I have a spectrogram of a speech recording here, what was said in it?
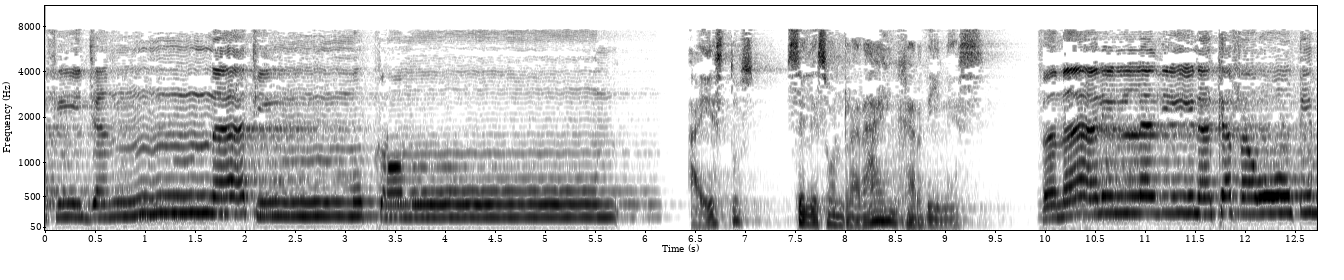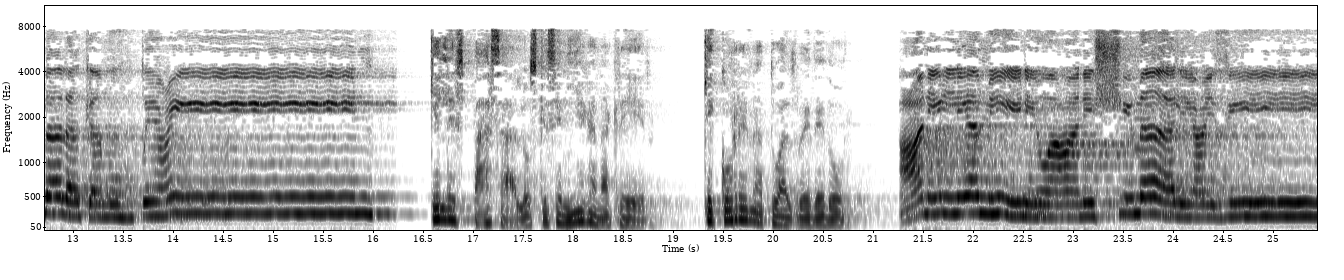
في جنات مكرمون A estos se les honrará en jardines. فما للذين كفروا قبلك مهطعين ¿Qué les pasa a los que se niegan a creer, que corren a tu alrededor, عن اليمين وعن الشمال عزين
